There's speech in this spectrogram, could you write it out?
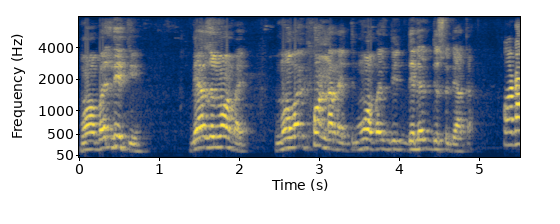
मोबाईल देते. दे अजून मोबाईल. मोबाईल फोडणार आहे. मोबाईल दिलेला दिसू दे आता. फोडा.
